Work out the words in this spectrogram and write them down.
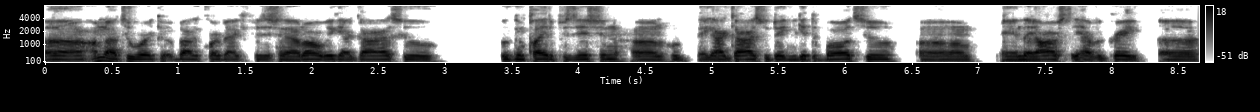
uh, I'm not too worried about the quarterback position at all. We got guys who who can play the position. Um, who they got guys who they can get the ball to, um, and they obviously have a great uh,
